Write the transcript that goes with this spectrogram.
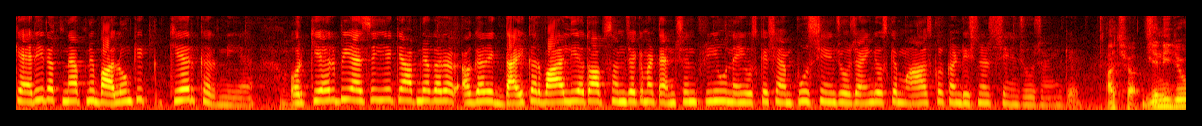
कैरी रखना है अपने बालों की केयर करनी है। और केयर भी ऐसे ही है कि आपने अगर अगर एक डाई करवा लिया तो आप समझे कि मैं टेंशन फ्री हूँ नहीं उसके शैम्पूज चेंज हो जाएँगे उसके मास्क और कंडीशनर्स चेंज हो जाएँगे। अच्छा यानी जो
